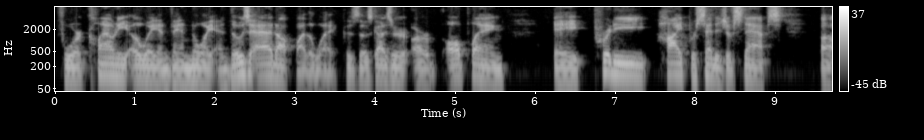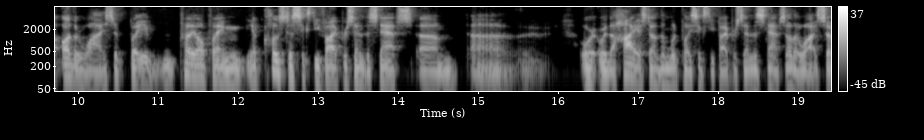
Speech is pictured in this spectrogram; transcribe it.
for Clowney, Oweh, and Van Noy. And those add up, by the way, because those guys are are all playing a pretty high percentage of snaps uh, otherwise, but probably all playing you know, close to 65% of the snaps, um, uh, or, or the highest of them would play 65% of the snaps otherwise. So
